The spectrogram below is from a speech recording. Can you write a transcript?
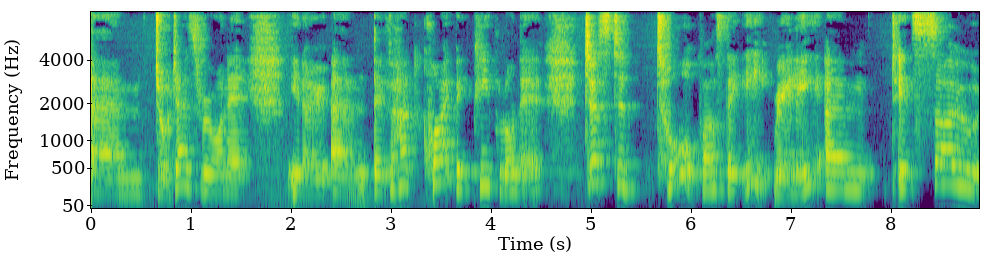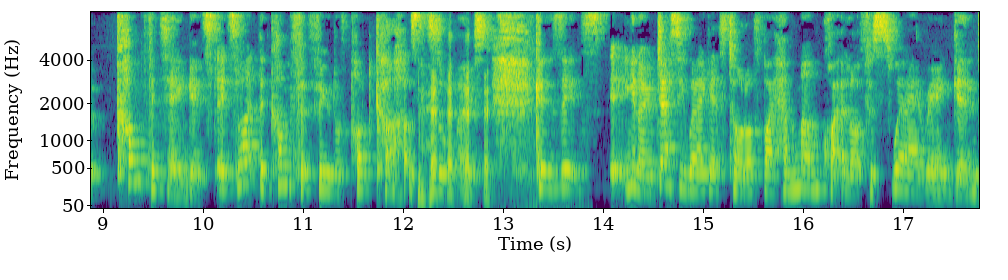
um, George Ezra on it. You know, um, they've had quite big people on it just to talk whilst they eat really. Um, it's so comforting. It's it's like the comfort food of podcasts almost. Because it's you know Jessie Ware gets told off by her mum quite a lot for swearing and,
